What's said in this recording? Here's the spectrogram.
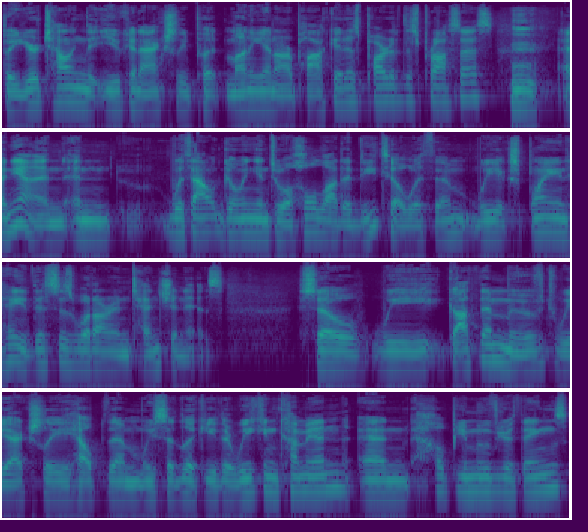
But you're telling that you can actually put money in our pocket as part of this process." And yeah, and and without going into a whole lot of detail with them, we explained, "Hey, this is what our intention is." So we got them moved. We actually helped them. We said, look, either we can come in and help you move your things,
